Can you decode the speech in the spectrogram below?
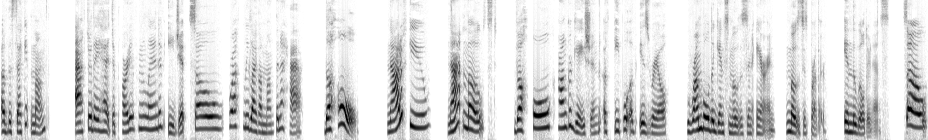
of the second month, after they had departed from the land of Egypt, so roughly like a month and a half, the whole, not a few, not most, the whole congregation of people of Israel grumbled against Moses and Aaron, Moses' brother, in the wilderness. So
